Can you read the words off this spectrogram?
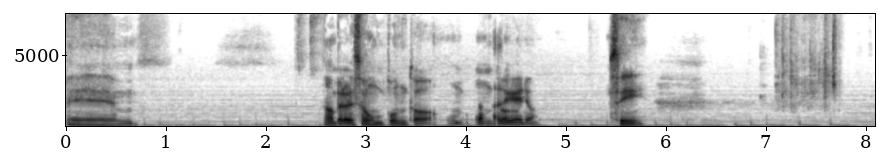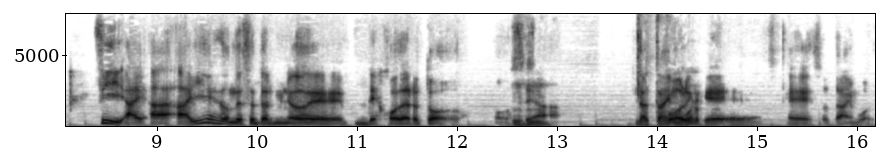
Eh, no, pero eso es un punto, un punto. Salguero. Sí, Sí, ahí, es donde se terminó de, de joder todo. O sea, la Time Warp. porque eso, Time Warp.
